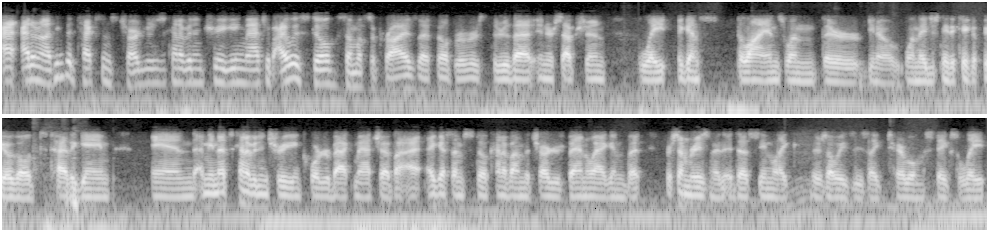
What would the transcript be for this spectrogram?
I, I, don't know. I think the Texans Chargers is kind of an intriguing matchup. I was still somewhat surprised that Philip Rivers threw that interception late against the Lions when they're you know when they just need to kick a field goal to tie the game. And I mean, that's kind of an intriguing quarterback matchup. I, I guess I'm still kind of on the Chargers bandwagon, but for some reason, it, it does seem like there's always these like terrible mistakes late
